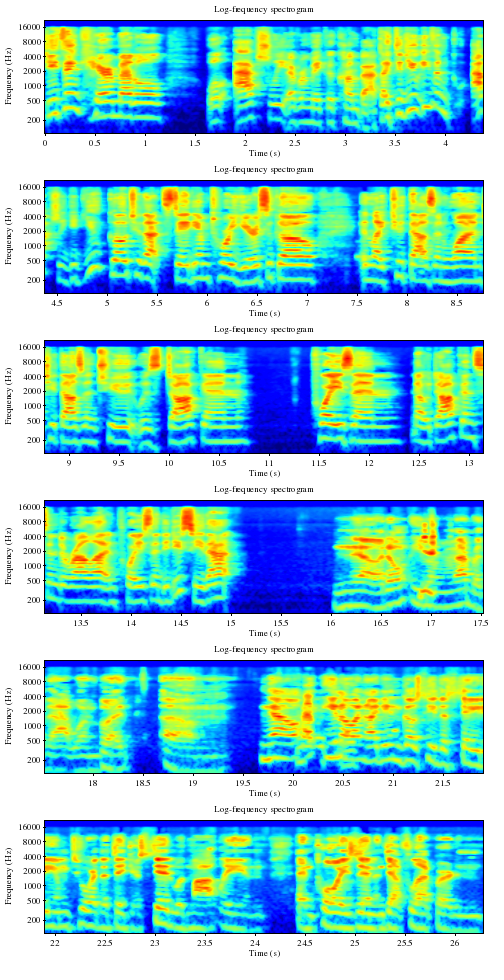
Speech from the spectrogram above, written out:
Do you think hair metal will actually ever make a comeback? Like, did you even actually did you go to that stadium tour years ago in like 2001, 2002? It was Dokken. Poison. No, Dokken, Cinderella, and Poison. Did you see that? No, I don't even remember that one, but um, no, I, you know, and I didn't go see the stadium tour that they just did with Motley and and Poison and Def Leppard and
